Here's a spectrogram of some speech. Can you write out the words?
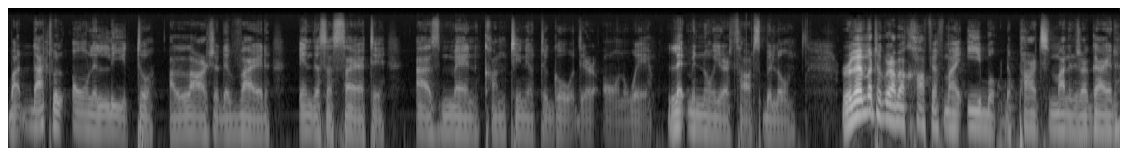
But that will only lead to a larger divide in the society as men continue to go their own way. Let me know your thoughts below. Remember to grab a copy of my ebook, The Parts Manager Guide.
